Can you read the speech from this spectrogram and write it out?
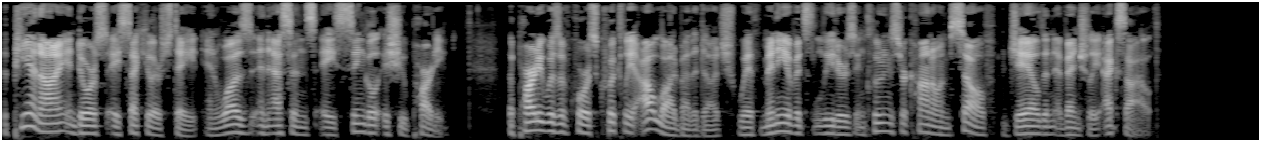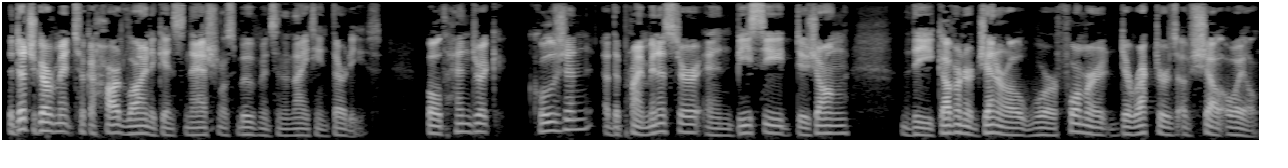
The PNI endorsed a secular state and was, in essence, a single issue party. The party was, of course, quickly outlawed by the Dutch, with many of its leaders, including Sukarno himself, jailed and eventually exiled. The Dutch government took a hard line against nationalist movements in the 1930s. Both Hendrik Colijn, the prime minister, and B.C. de Jong, the Governor General were former directors of Shell Oil.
